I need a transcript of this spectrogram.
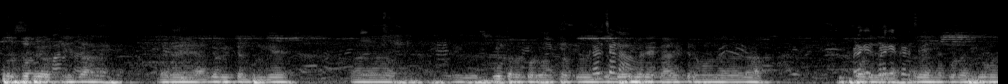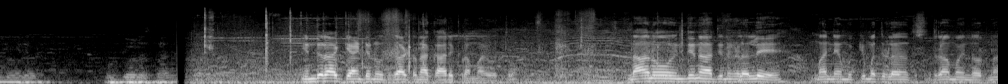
ಪುರಸಭೆ ವತಿಯಿಂದ ಬೇರೆ ಅಂಗವಿಕಲರಿಗೆ ಸ್ಕೂಟರ್ ಕೊಡುವಂಥದ್ದು ಬೇರೆ ಬೇರೆ ಕಾರ್ಯಕ್ರಮಗಳನ್ನೆಲ್ಲ ಅದನ್ನು ಕೂಡ ಶಿವಣ್ಣವರು ಮುಂದುವರಿಸ್ತಾರೆ. ಇಂದಿರಾ ಕ್ಯಾಂಟೀನ್ ಉದ್ಘಾಟನಾ ಕಾರ್ಯಕ್ರಮ ಇವತ್ತು. ನಾನು ಇಂದಿನ ದಿನಗಳಲ್ಲಿ ಮಾನ್ಯ ಮುಖ್ಯಮಂತ್ರಿಗಳಾದಂಥ ಸಿದ್ದರಾಮಯ್ಯನವ್ರನ್ನ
